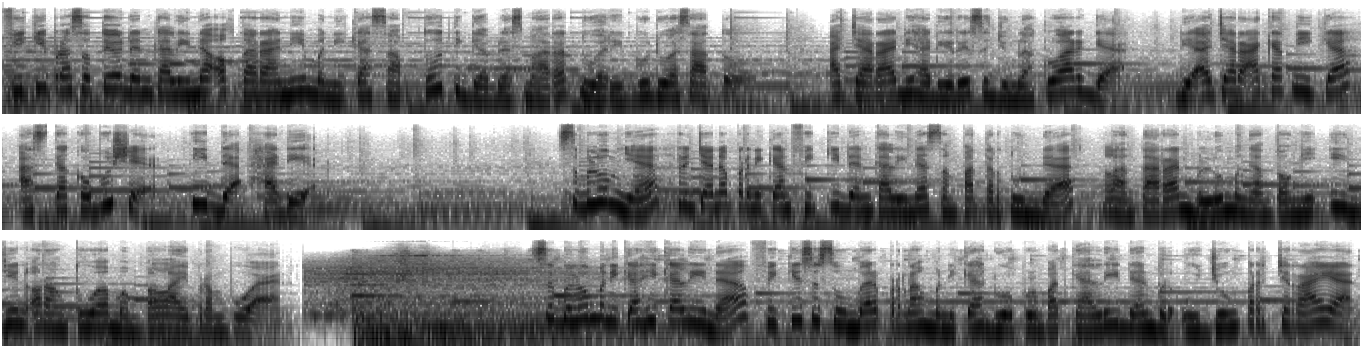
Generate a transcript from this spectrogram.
Vicky Prasetyo dan Kalina Oktarani menikah Sabtu 13 Maret 2021. Acara dihadiri sejumlah keluarga. Di acara akad nikah, Aska Kobusher tidak hadir. Sebelumnya, rencana pernikahan Vicky dan Kalina sempat tertunda lantaran belum mengantongi izin orang tua mempelai perempuan. Sebelum menikahi Kalina, Vicky sesumbar pernah menikah 24 kali dan berujung perceraian.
